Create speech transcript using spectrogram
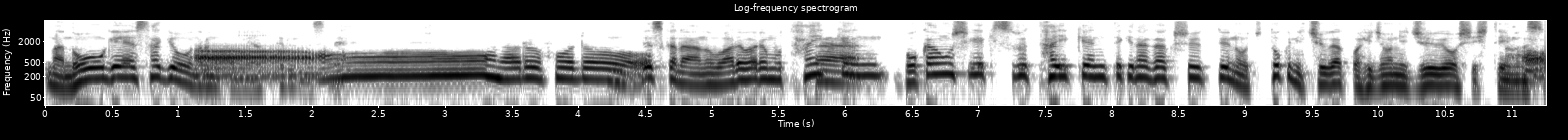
まあ、農芸作業なんかもやってるんですね。なるほど。ですから、あの、我々も体験、五感を刺激する体験的な学習っていうのを、特に中学校は非常に重要視しています。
